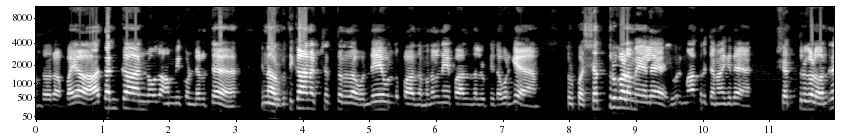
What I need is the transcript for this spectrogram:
ಒಂದರ ಭಯ, ಆತಂಕ ಅನ್ನೋದು ಹಮ್ಮಿಕೊಂಡಿರುತ್ತೆ. ಇನ್ನು ವೃತಿಕಾ ನಕ್ಷತ್ರದ ಒಂದೇ ಒಂದು ಪಾದ, ಮೊದಲನೇ ಪಾದದಲ್ಲಿ ಹುಟ್ಟಿದವ್ರಿಗೆ ಸ್ವಲ್ಪ ಶತ್ರುಗಳ ಮೇಲೆ ಇವ್ರಿಗೆ ಮಾತ್ರ ಚೆನ್ನಾಗಿದೆ. ಶತ್ರುಗಳು ಅಂದ್ರೆ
